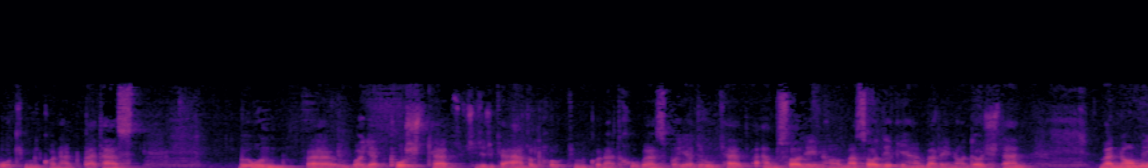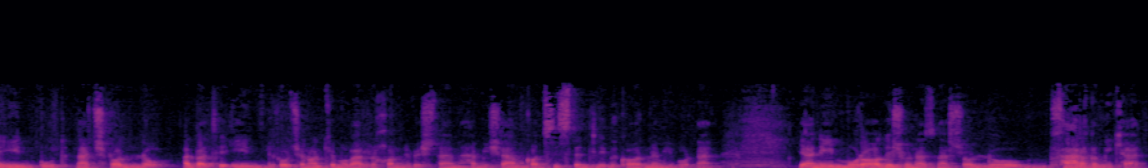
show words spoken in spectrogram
حکم می‌کند بد است به اون باید پشت کرد. چیزی رو که عقل حکم می‌کند خوب است باید رو کرد. و امثال اینها. مصادقی هم برای اینا داشتن. و نام این بود نچرال لو البته این رو چنان که مورخان نوشتن همیشه هم consistently به کار نمی بردن یعنی مرادشون از natural law فرق می‌کرد.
